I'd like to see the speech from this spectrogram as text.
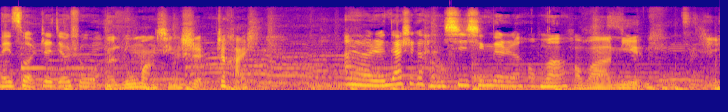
没错，这就是我。呃，鲁莽行事，这还是你啊。哎呀，人家是个很细心的人，好吗？好吧，你你 自己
